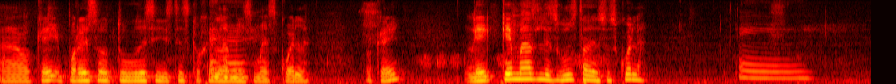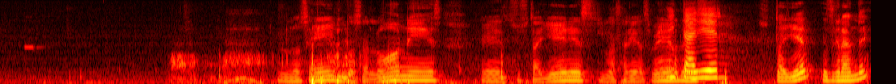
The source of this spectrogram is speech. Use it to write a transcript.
Ah, ok. Por eso tú decidiste escoger la misma escuela. Ok. Eh, ¿Qué más les gusta de su escuela? Eh, No sé, los salones, eh, sus talleres, las áreas verdes. mi taller, ¿Su taller es grande?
